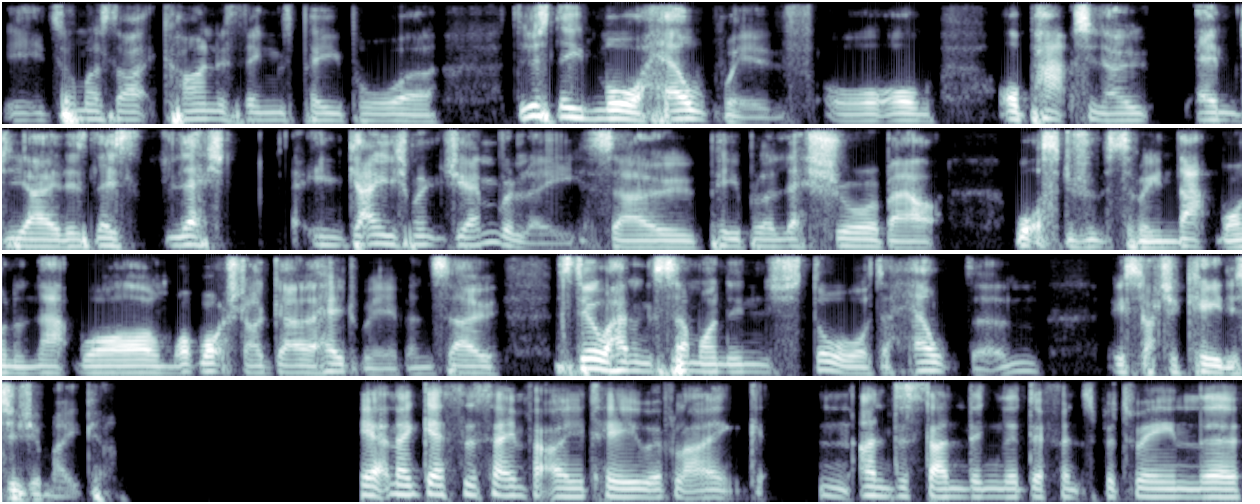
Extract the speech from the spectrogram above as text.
It's almost like kind of things people uh, they just need more help with, or, or or perhaps you know MDA, there's less, less engagement generally. So people are less sure about what's the difference between that one and that one. What, what should I go ahead with? And so still having someone in store to help them is such a key decision maker. Yeah, and I guess the same for IT with like understanding the difference between the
